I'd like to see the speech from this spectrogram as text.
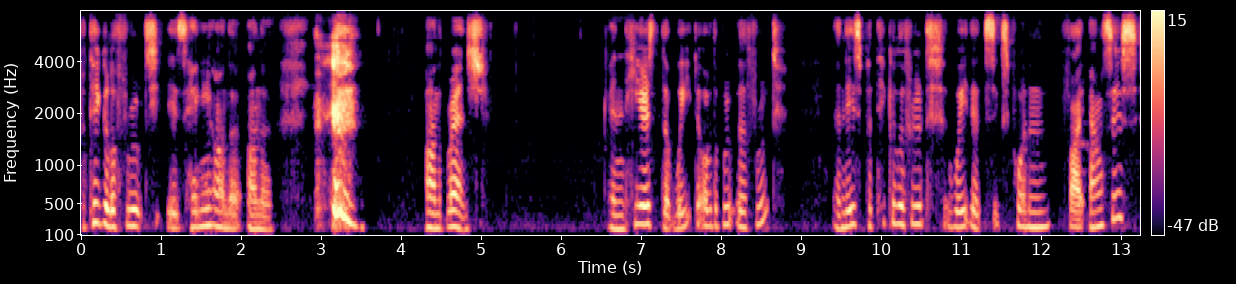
particular fruit is hanging on the on the on the branch. And here's the weight of the, the fruit. And this particular fruit weighed at 6.5 ounces.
